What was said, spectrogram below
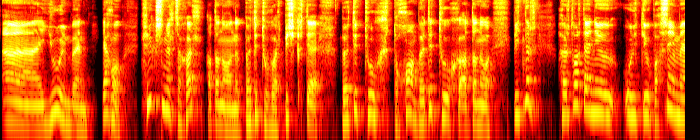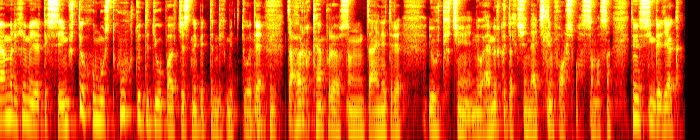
а юу юм бэ? Яг уу fictional зохиол одоо нөгөө нэг бодит түүх бол биш гэхдээ бодит түүх тухайн бодит түүх одоо нөгөө бид нар 20 дугаар дайны үед юу болсон юм амар их юм ярьдаг шээ эмгтэй хүмүүст хүүхдүүдэд юу болж ирснийг бид нар нэг мэддэг тий. За 20 камп руу явсан. За энэ тэр юу гэдэг чинь нөгөө Америкт бол чинь ажлын форс болсон болсон. Түүнээс чинь ингээд яг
